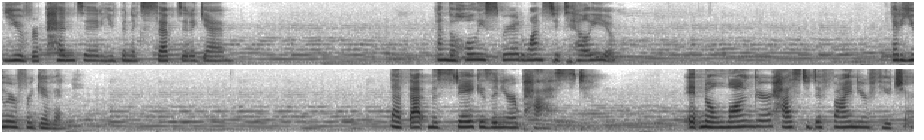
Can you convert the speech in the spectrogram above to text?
You've repented, you've been accepted again. And the Holy Spirit wants to tell you that you are forgiven. That that mistake is in your past. It no longer has to define your future.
